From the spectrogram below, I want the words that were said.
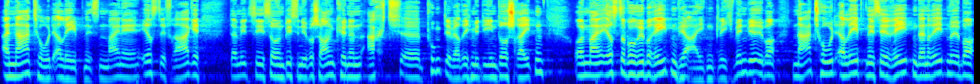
an Nahtoderlebnissen? Meine erste Frage, damit Sie so ein bisschen überschauen können, acht äh, Punkte werde ich mit Ihnen durchschreiten. Und mein erster, worüber reden wir eigentlich? Wenn wir über Nahtoderlebnisse reden, dann reden wir über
